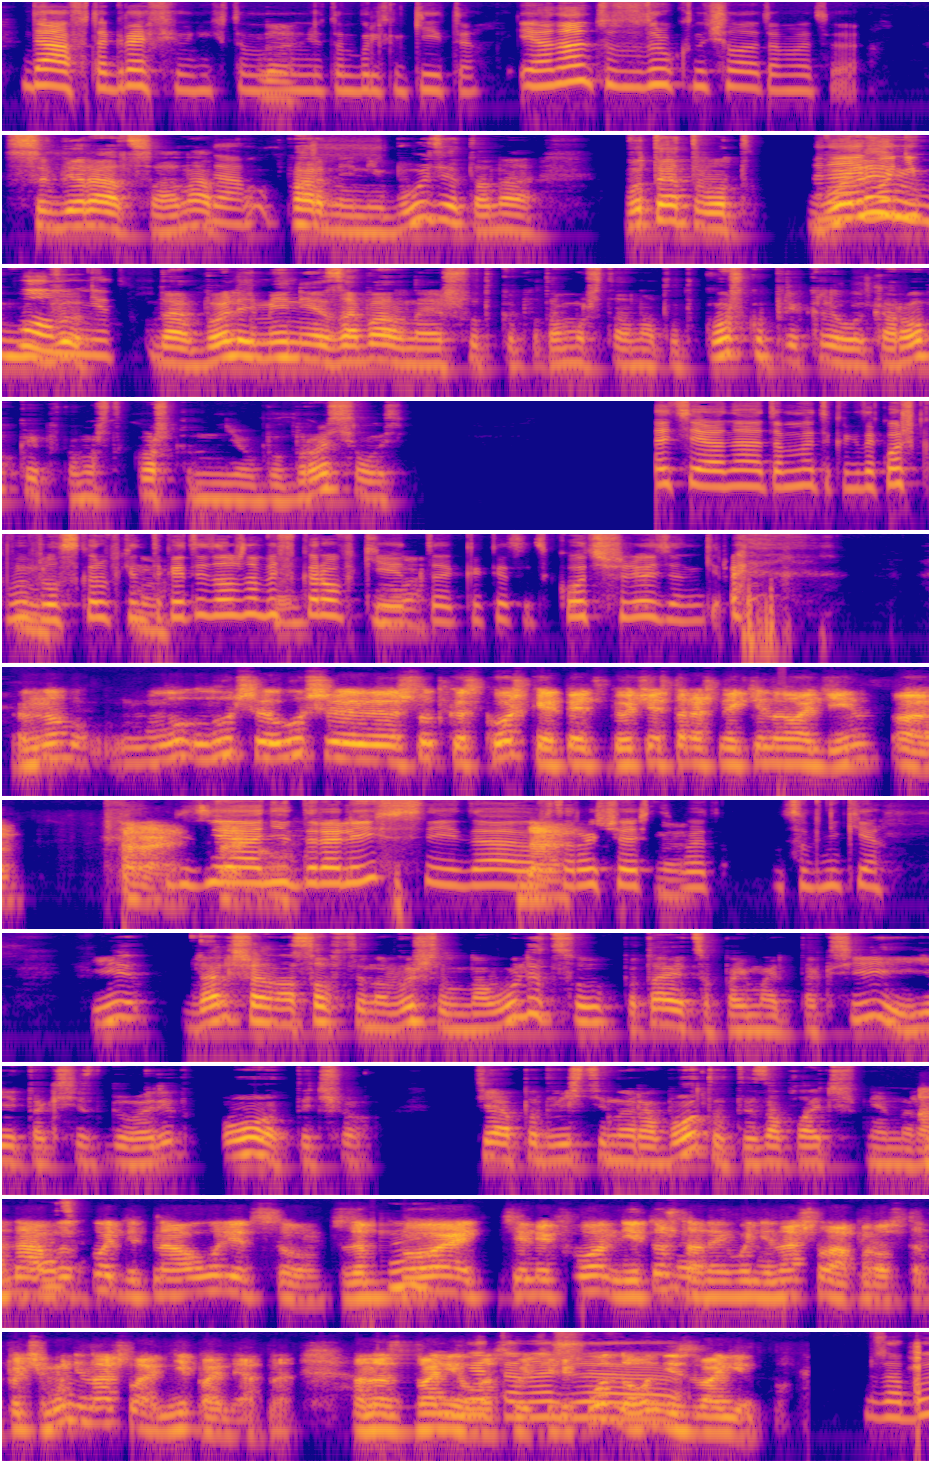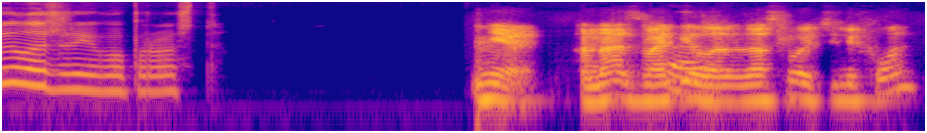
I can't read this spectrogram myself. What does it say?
Да, фотографии у них там, Да. у нее там были какие-то. И она тут вдруг начала там это... собираться, она Да. парня не будет, она вот это вот Она его не более- помнит. Да, более-менее забавная шутка, потому что она тут кошку прикрыла коробкой, потому что кошка на нее бы бросилась. Кстати, она там, это, когда кошка выбралась из коробки, она такая, ты должна быть в коробке. Это как этот кот Шрёдингер. Ну, лу- лучше, лучше шутка с кошкой, опять-таки, очень страшное кино один. А, вторая. Где вторая, они дрались с ней, да, во Да. второй части, Да. в этом особняке. И дальше она, собственно, вышла на улицу, пытается поймать такси, и ей таксист говорит, о, ты чё, тебя подвести на работу, ты заплатишь мне на Она работе. выходит на улицу, забывает телефон. Не то, что Да. она его не нашла просто. Почему не нашла, непонятно. Она звонила Нет, на свой она телефон, но он не же- звонил. Забыла же его просто. Нет, она звонила А. на свой телефон,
